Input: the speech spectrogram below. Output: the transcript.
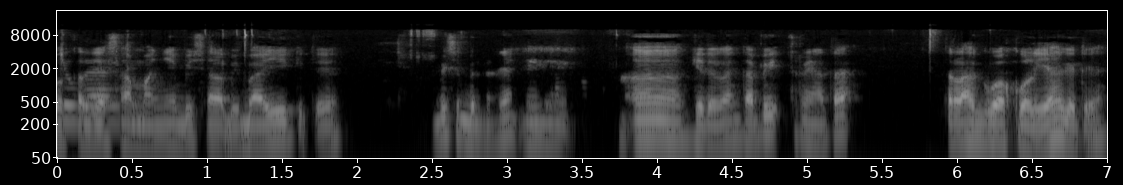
bekerja gitu. samanya bisa lebih baik gitu ya. Tapi sebenarnya mm, eh, gitu kan. Tapi ternyata setelah gua kuliah gitu ya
